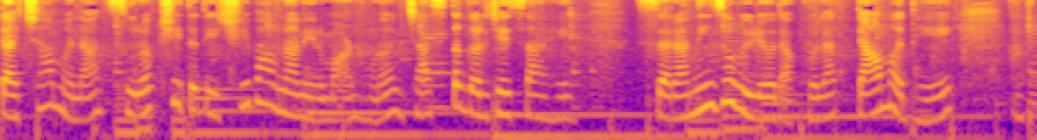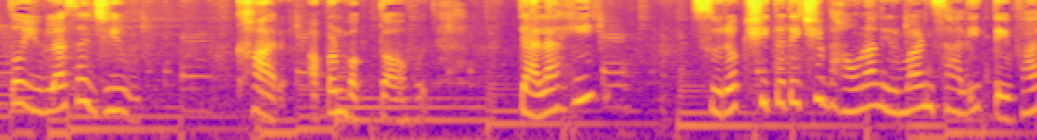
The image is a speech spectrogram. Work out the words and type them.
त्याच्या मनात सुरक्षिततेची भावना निर्माण होणं जास्त गरजेचं आहे. सरांनी जो व्हिडिओ दाखवला त्यामध्ये तो इवलाचा जीव खार आपण बघतो आहोत. त्यालाही सुरक्षिततेची भावना निर्माण झाली तेव्हा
